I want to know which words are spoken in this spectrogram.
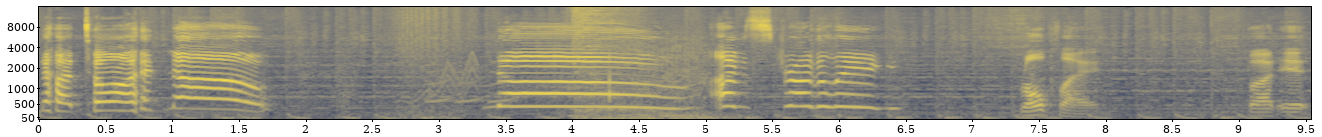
Not taunt! No! No! I'm struggling! Roleplay. But it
